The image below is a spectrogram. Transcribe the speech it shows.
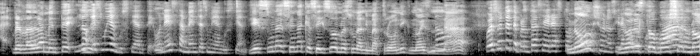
ah, verdaderamente... No, es muy angustiante, honestamente es muy angustiante. Y es una escena que se hizo, no es un animatronic, no es nada. Por eso te, te preguntas si era stop motion o si era No era stop motion, no.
